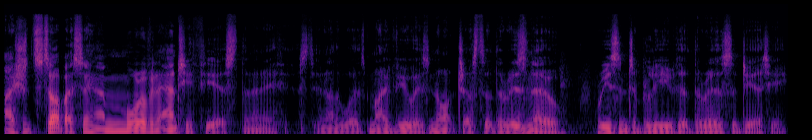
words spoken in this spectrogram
I should start by saying I'm more of an anti theist than an atheist. In other words, my view is not just that there is no reason to believe that there is a deity,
